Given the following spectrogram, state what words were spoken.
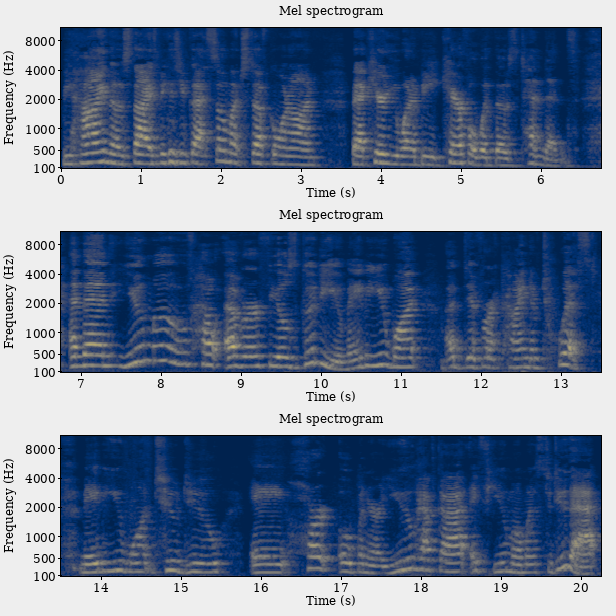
behind those thighs because you've got so much stuff going on back here. You want to be careful with those tendons. And then you move however feels good to you. Maybe you want a different kind of twist. Maybe you want to do a heart opener. You have got a few moments to do that.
